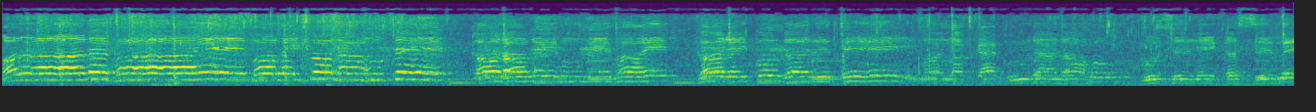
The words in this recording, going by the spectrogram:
कराले भए बुझ्ने कसले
